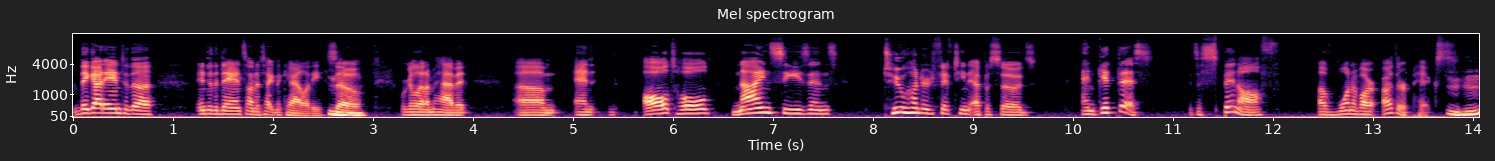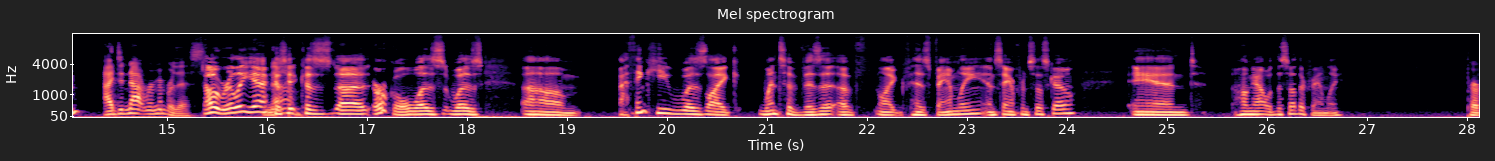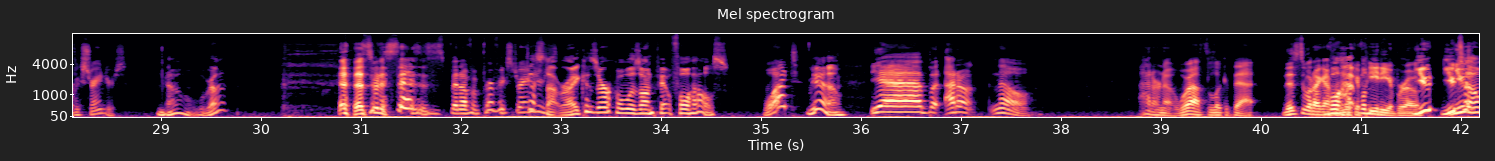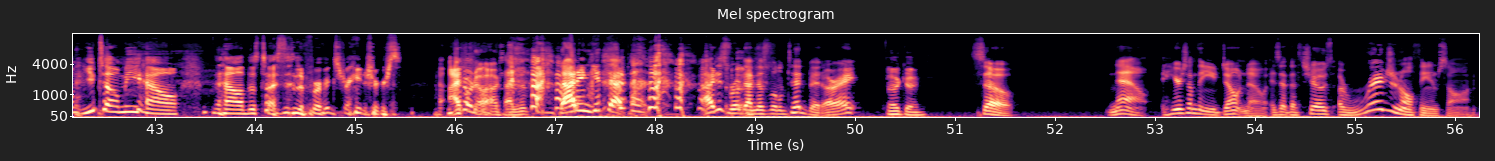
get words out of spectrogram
they got into the into the dance on a technicality. So mm-hmm. we're going to let them have it. Um, and all told, 9 seasons, 215 episodes, and get this, it's a spin-off of one of our other picks. Mm-hmm. I did not remember this. Oh, really? Yeah, because No. because uh, Urkel was was um, I think he was like went to visit of like his family in San Francisco, and hung out with this other family. Perfect Strangers. No, what? That's what it says. It's a spin-off of Perfect Strangers. That's not right. Because Urkel was on Full House. What? Yeah. Yeah, but I don't know. I don't know. We'll have to look at that. This is what I got from ha- Wikipedia, bro. You you, tell you tell me how how this ties into Perfect Strangers. I don't know how it ties in. I didn't get that part. I just wrote down this little tidbit. All right. Okay. So, now here's something you don't know: is that the show's original theme song,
